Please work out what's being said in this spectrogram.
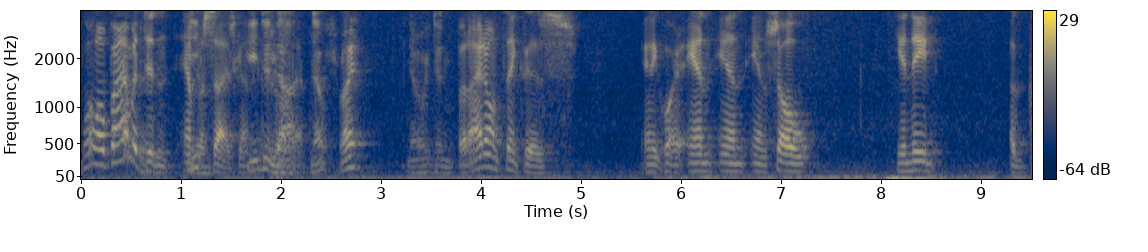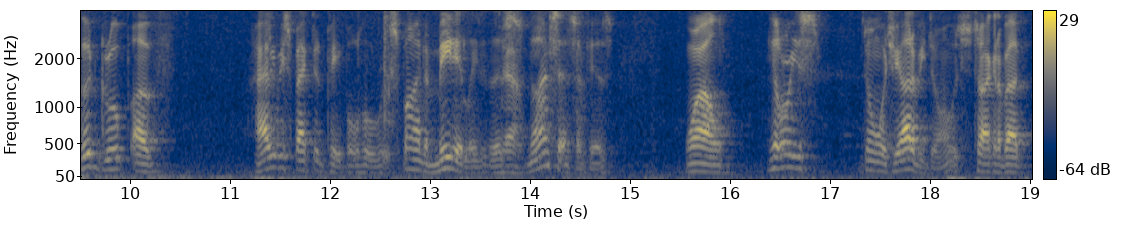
well, Obama didn't emphasize gun he did control not, that nope. much, right? No, he didn't. But I don't think there's any, que- and, and, and so you need a good group of highly respected people who respond immediately to this Yeah. nonsense of his, while Hillary's doing what she ought to be doing, which is talking about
